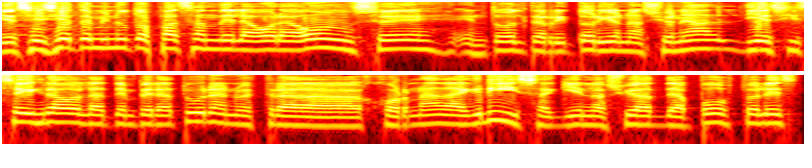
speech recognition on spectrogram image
17 minutos pasan de la hora 11 en todo el territorio nacional, 16 grados la temperatura en nuestra jornada gris aquí en la ciudad de Apóstoles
